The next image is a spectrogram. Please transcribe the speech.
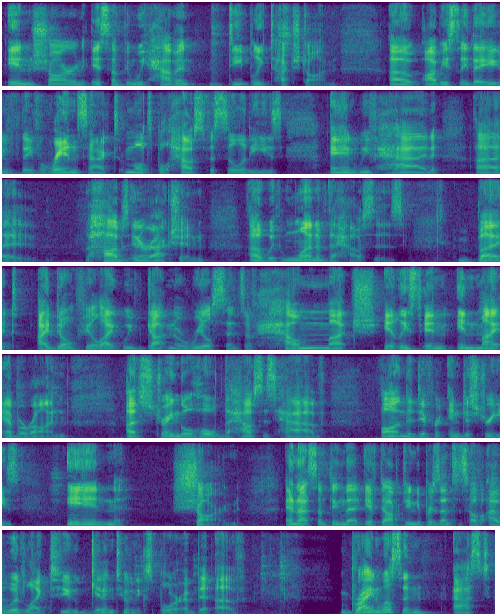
in Sharn is something we haven't deeply touched on. Uh, obviously, they've they've ransacked multiple house facilities, and we've had uh, Hobbs interaction uh, with one of the houses, but I don't feel like we've gotten a real sense of how much, at least in in my Eberron, a stranglehold the houses have on the different industries in Sharn. And that's something that, if the opportunity presents itself, I would like to get into and explore a bit of. Brian Wilson asked,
